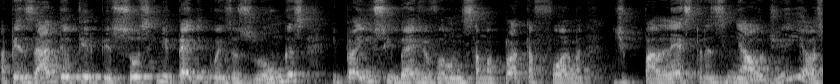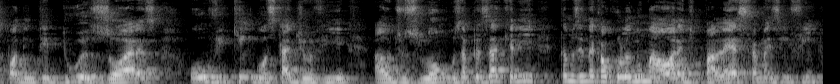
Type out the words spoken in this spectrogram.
Apesar de eu ter pessoas que me pedem coisas longas e para isso em breve eu vou lançar uma plataforma de palestras em áudio e elas podem ter duas horas. Ouve quem gostar de ouvir áudios longos, apesar que ali estamos ainda calculando uma hora de palestra, mas enfim,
